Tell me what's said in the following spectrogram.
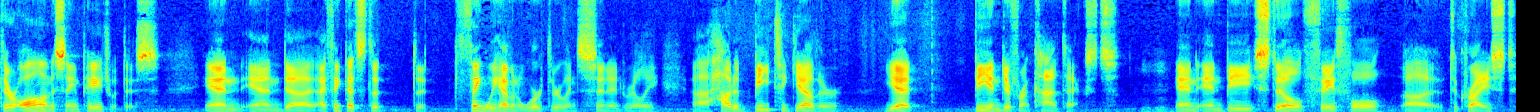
they're all on the same page with this. And, and uh, I think that's the, the thing we haven't worked through in Synod, really uh, how to be together, yet be in different contexts. And, and be still faithful uh, to Christ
